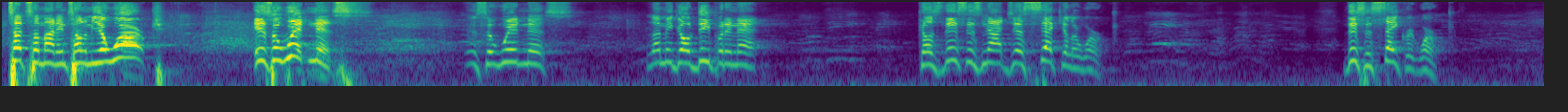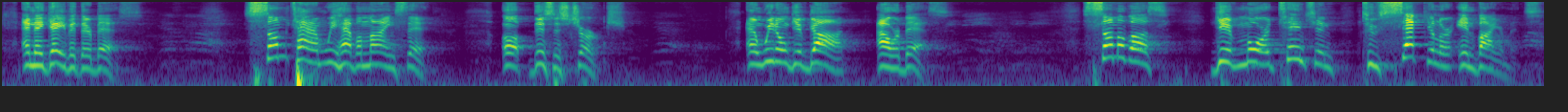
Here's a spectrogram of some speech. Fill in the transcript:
Touch somebody and tell them your work is a witness. It's a witness. Let me go deeper than that. Because this is not just secular work, this is sacred work. And they gave it their best. Sometimes we have a mindset of this is church, and we don't give God our best. Some of us give more attention to secular environments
